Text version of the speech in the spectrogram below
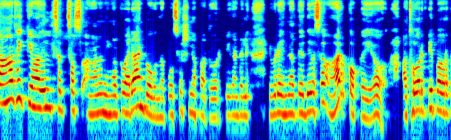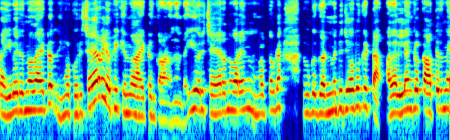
സാധിക്കും. അതിൽ സക്സസ് ആണ് നിങ്ങൾക്ക് വരാൻ പോകുന്നത്. പൊസിഷൻ ഓഫ് അതോറിറ്റി കണ്ടില്ലേ? ഇവിടെ ഇന്നത്തെ ദിവസം ആർക്കൊക്കെയോ അതോറിറ്റി പവർ കൈവരുന്നതായിട്ട് നിങ്ങൾക്കൊരു ചെയർ ലഭിക്കുന്നതായിട്ടും കാണുന്നുണ്ട്. ഈ ഒരു ചെയർ എന്ന് പറയുന്നത് നിങ്ങൾക്ക് ഇവിടെ നമുക്ക് ഗവൺമെന്റ് ജോബ് കിട്ടാം. അതല്ലെങ്കിൽ കാത്തിരുന്ന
